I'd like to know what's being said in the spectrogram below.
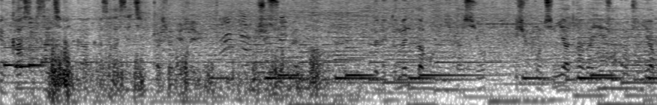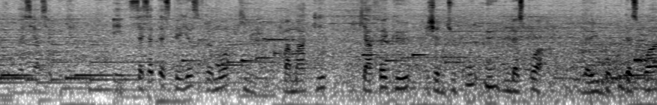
et grâce au certificat, grâce à la certification que j'ai eue, je suis maintenant dans le domaine de la communication et je continue à travailler, je continue à progresser à ses côtés. Et c'est cette expérience vraiment qui m'a marqué, qui a fait que j'ai du coup eu l'espoir. J'ai eu beaucoup d'espoir,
